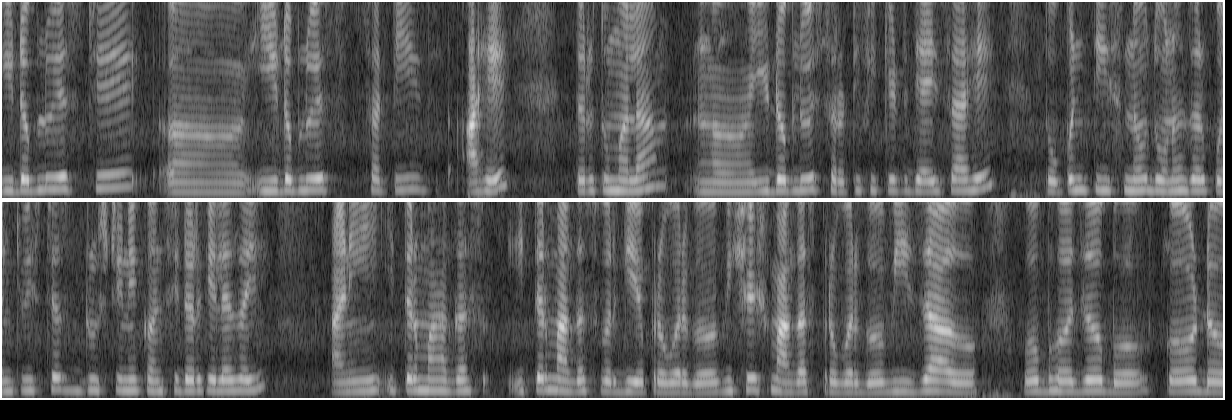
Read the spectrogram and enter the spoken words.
ई डब्ल्यू एसचे ई डब्ल्यू एससाठी आहे तर तुम्हाला ई डब्ल्यू एस सर्टिफिकेट द्यायचं आहे. तो पण तीस नऊ दोन हजार पंचवीसच्याच दृष्टीने कन्सिडर केला जाईल. आणि इतर मागास इतर मागासवर्गीय प्रवर्ग विशेष मागास प्रवर्ग विजा अ व भ ज ब क ड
